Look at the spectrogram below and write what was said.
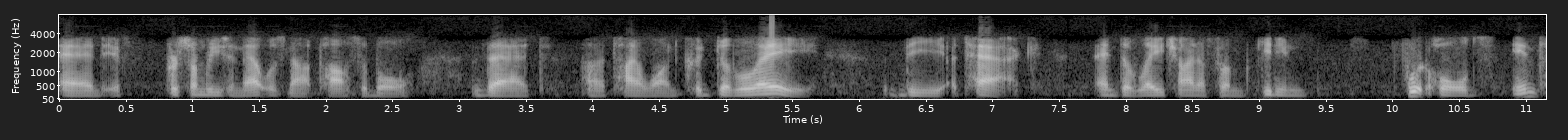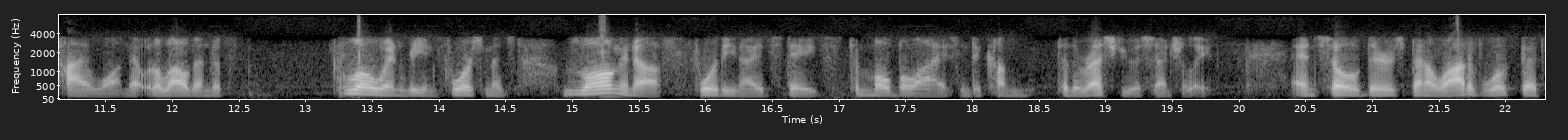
And if for some reason that was not possible, that uh, Taiwan could delay the attack and delay China from getting footholds in Taiwan that would allow them to flow in reinforcements long enough for the United States to mobilize and to come to the rescue, essentially. And so there's been a lot of work that's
